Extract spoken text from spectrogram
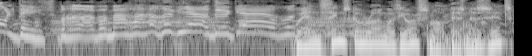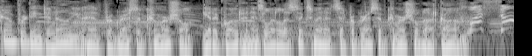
old days. Brave marin revient de guerre. When things go wrong with your small business, it's comforting to know you have Progressive Commercial. Get a quote in as little as six minutes at progressivecommercial.com. Croissance.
